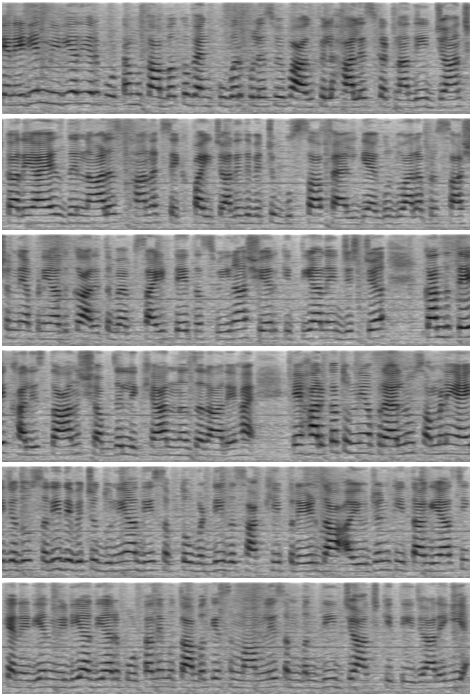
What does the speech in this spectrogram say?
ਕੈਨੇਡੀਅਨ ਮੀਡੀਆ ਦੀਆਂ ਰਿਪੋਰਟਾਂ ਮੁਤਾਬਕ ਵੈਂਕੂਵਰ ਪੁਲਿਸ ਵਿਭਾਗ ਫਿਲਹਾਲ ਇਸ ਘਟਨਾ ਦੀ ਜਾਂਚ ਕਰ ਰਿਹਾ ਹੈ। ਇਸ ਦੇ ਨਾਲ ਸਥਾਨਕ ਸਿੱਖ ਭਾਈਚਾਰੇ ਦੇ ਵਿੱਚ ਗੁੱਸਾ ਫੈਲ ਗਿਆ ਹੈ। ਗੁਰਦੁਆਰਾ ਪ੍ਰਸ਼ਾਸਨ ਨੇ ਆਪਣੀ ਅਧਿਕਾਰਿਤ ਵੈਬਸਾਈਟ ਤੇ ਤਸਵੀਰਾਂ ਸ਼ੇਅਰ ਕੀਤੀਆਂ ਨੇ, ਜਿਸ 'ਚ ਕੰਧ ਤੇ ਖਾਲਿਸਤਾਨ ਸ਼ਬਦ ਲਿਖਿਆ ਨਜ਼ਰ ਆ ਰਿਹਾ ਹੈ। ਇਹ ਹਰਕਤ 19 ਅਪ੍ਰੈਲ ਨੂੰ ਸਾਹਮਣੇ ਆਈ, ਜਦੋਂ ਸਰੀ ਦੇ ਵਿੱਚ ਦੁਨੀਆ ਦੀ ਸਭ ਤੋਂ ਵੱਡੀ ਵਿਸਾਖੀ ਪਰੇਡ ਦਾ ਆਯੋਜਨ ਕੀਤਾ ਗਿਆ ਸੀ। ਕੈਨੇਡੀਅਨ ਮੀਡੀਆ ਦੀਆਂ ਰਿਪੋਰਟਾਂ ਦੇ ਮੁਤਾਬਕ ਇਸ ਮਾਮਲੇ ਸੰਬੰਧੀ ਜਾਂਚ ਕੀਤੀ ਜਾ ਰਹੀ ਹੈ।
